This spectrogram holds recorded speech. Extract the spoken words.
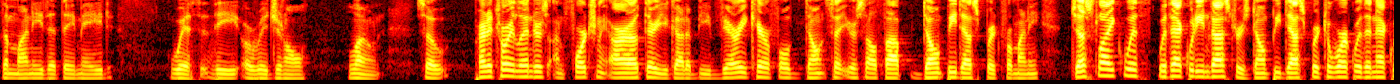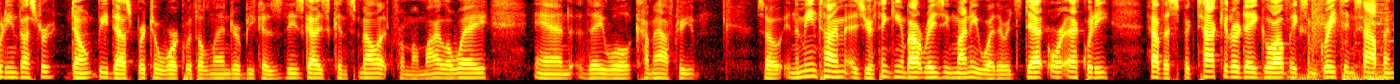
the money that they made with the original loan. So predatory lenders unfortunately are out there you got to be very careful don't set yourself up don't be desperate for money just like with with equity investors don't be desperate to work with an equity investor. Don't be desperate to work with a lender because these guys can smell it from a mile away and they will come after you. So in the meantime as you're thinking about raising money whether it's debt or equity have a spectacular day. Go out make some great things happen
